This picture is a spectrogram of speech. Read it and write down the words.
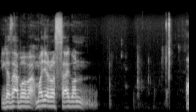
igazából Magyarországon a,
